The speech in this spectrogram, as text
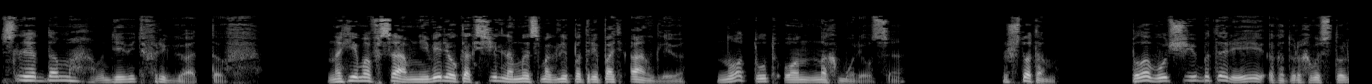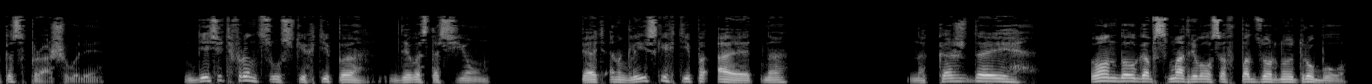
Следом девять фрегатов. Нахимов сам не верил, как сильно мы смогли потрепать Англию, но тут он нахмурился. — Что там? — Плавучие батареи, о которых вы столько спрашивали. Десять французских типа «Девастасьон», пять английских типа «Аэтна». На каждой... Он долго всматривался в подзорную трубу.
